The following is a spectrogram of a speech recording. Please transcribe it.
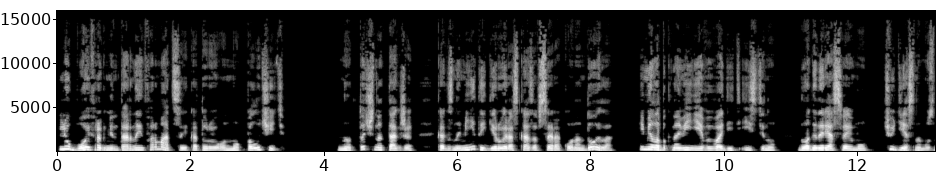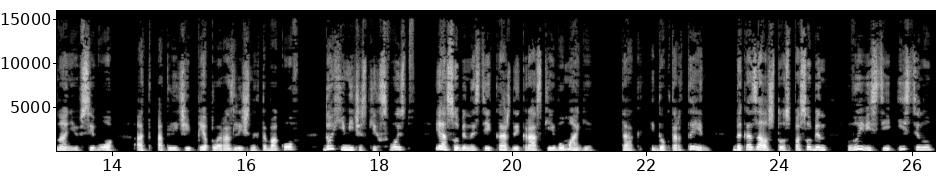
любой фрагментарной информации, которую он мог получить. Но точно так же, как знаменитый герой рассказов сэра Конан Дойла имел обыкновение выводить истину благодаря своему чудесному знанию всего, от отличий пепла различных табаков до химических свойств и особенностей каждой краски и бумаги, так и доктор Тейн доказал, что способен вывести истину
